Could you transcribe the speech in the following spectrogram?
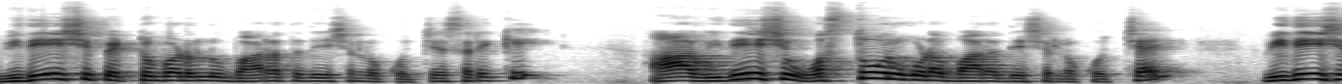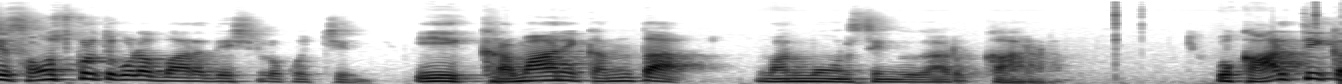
విదేశీ పెట్టుబడులు భారతదేశంలోకి వచ్చేసరికి ఆ విదేశీ వస్తువులు కూడా భారతదేశంలోకి వచ్చాయి. విదేశీ సంస్కృతి కూడా భారతదేశంలోకి వచ్చింది. ఈ క్రమానికంతా మన్మోహన్ సింగ్ గారు కారణం. ఒక ఆర్థిక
